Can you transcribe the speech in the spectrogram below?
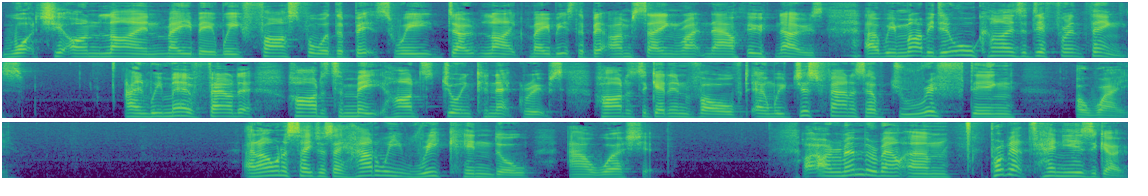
watch it online, maybe. We fast forward the bits we don't like. Maybe it's the bit I'm saying right now, who knows? Uh, we might be doing all kinds of different things. And we may have found it harder to meet, harder to join connect groups, harder to get involved, and we've just found ourselves drifting away. And I want to say to us, say, how do we rekindle our worship? I remember about um, probably about 10 years ago,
